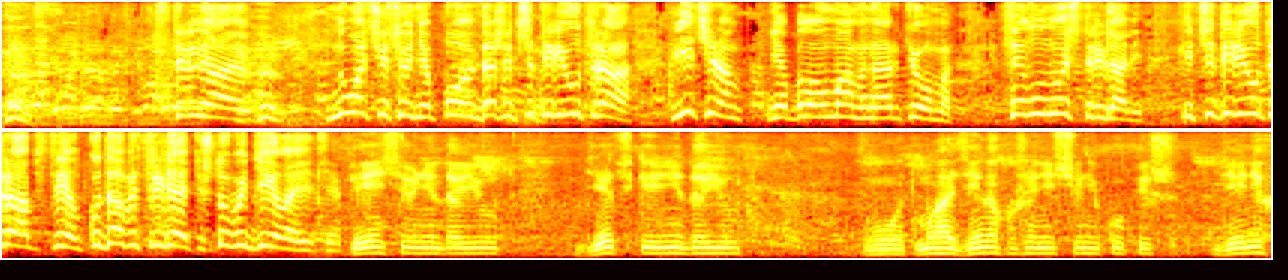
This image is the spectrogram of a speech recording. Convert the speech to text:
Стреляют. Ночью сегодня, пол, даже 4 утра. Вечером я была у мамы на Артема. Целую ночь стреляли. И в 4 утра обстрел. Куда вы стреляете? Что вы делаете? Пенсию не дают, детские не дают. Вот, в магазинах уже ничего не купишь. Денег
